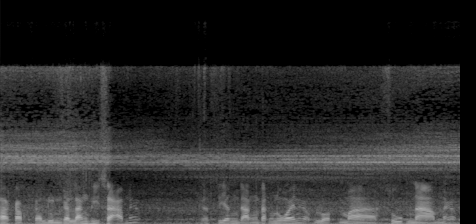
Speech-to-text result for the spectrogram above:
อะครับการลุนกันลังที่สามนะครับกระเสียงดังตักน้อยนะครับรถมาสูบน้ำนะครับ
